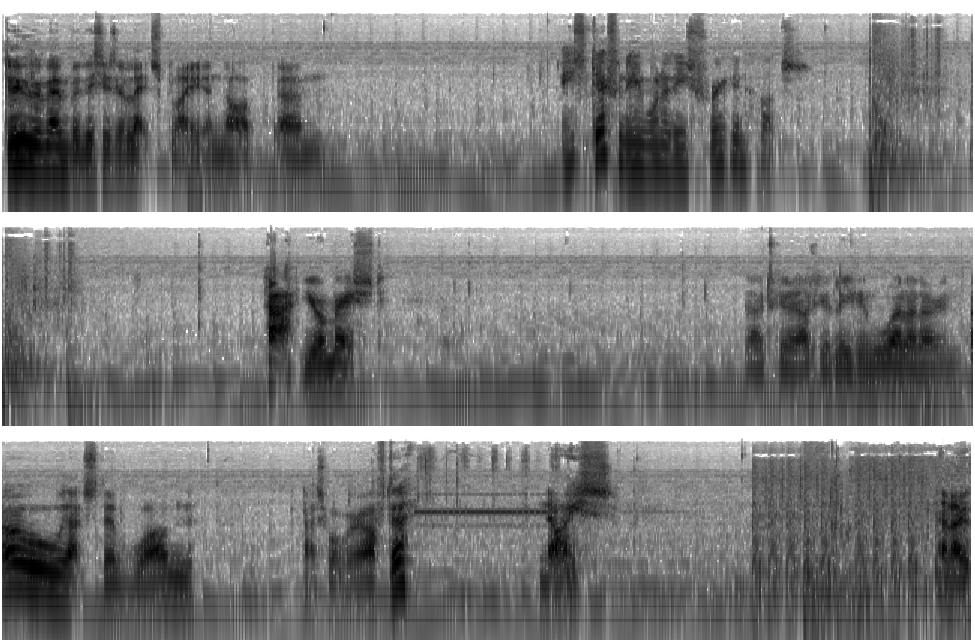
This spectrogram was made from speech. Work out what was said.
Do remember this is a let's play and not a um, It's definitely one of these friggin' huts. Ha! You're missed. I was gonna, I was gonna leave him well alone. Oh, that's the one. That's what we're after. Nice. Hello.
